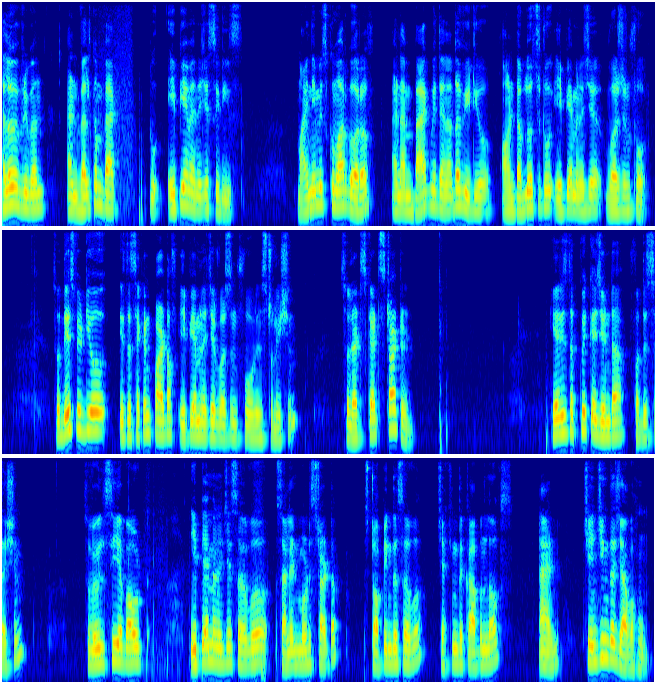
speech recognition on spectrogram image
Hello everyone and welcome back to API Manager series. My name is Kumar Gaurav and I'm back with another video on WSO2 API Manager version 4. So this video is the second part of API Manager version 4 installation. So let's get started. Here is the quick agenda for this session. So we will see about API Manager server silent mode startup, stopping the server, checking the carbon logs and changing the Java home.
